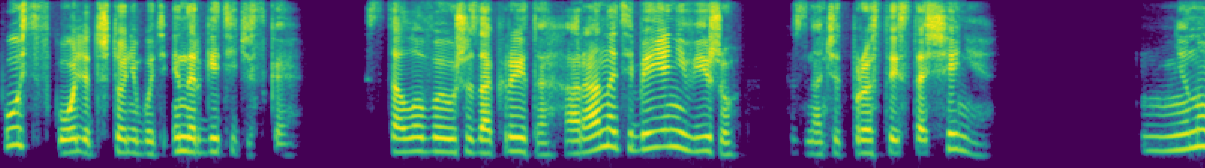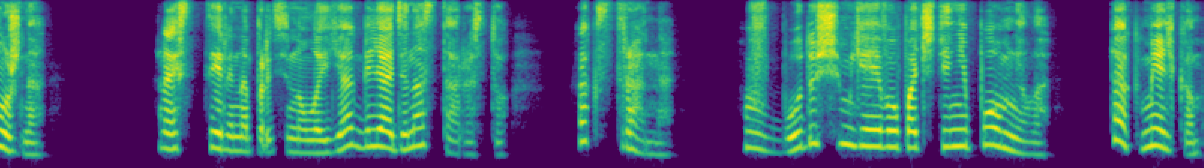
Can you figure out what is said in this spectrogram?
Пусть вколет что-нибудь энергетическое. Столовая уже закрыта, а рано тебе я не вижу. Значит, просто истощение». «Не нужно». Растерянно протянула я, глядя на старосту. Как странно. В будущем я его почти не помнила. Так, мельком.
